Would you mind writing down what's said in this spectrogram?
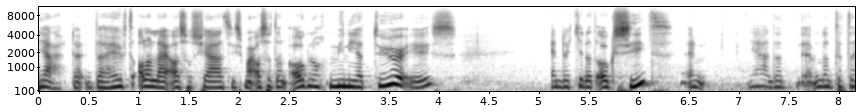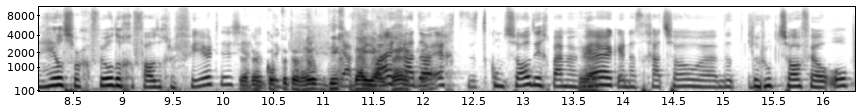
ja, dat, heeft allerlei associaties. Maar als het dan ook nog miniatuur is en dat je dat ook ziet en ja, dat, dat het een heel zorgvuldig gefotografeerd is. Ja, ja dan komt het er heel dicht bij jouw werk. Voor mij gaat daar echt, het komt zo dicht bij mijn werk en dat gaat zo, uh, dat roept zoveel op.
